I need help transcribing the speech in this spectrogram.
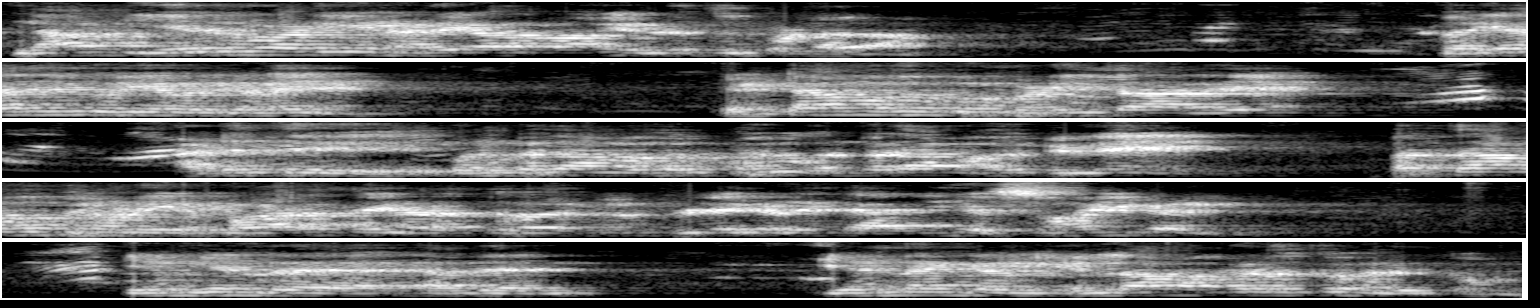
நாம் ஏர்வாடியின் அடையாளமாக எடுத்துக் கொள்ளலாம். மரியாதைக்குரியவர்களே எட்டாம் வகுப்பு படித்தாலே அடுத்து ஒன்பதாம் வகுப்பு ஒன்பதாம் வகுப்பிலே பத்தாம் வகுப்பினுடைய பாடத்தை நடத்துவார்கள் பிள்ளைகளுக்கு அதிக சுமைகள் என்கின்ற அந்த எண்ணங்கள் எல்லா மக்களுக்கும் இருக்கும்.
